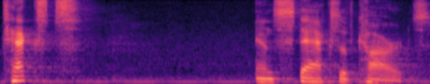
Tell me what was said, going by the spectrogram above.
texts, and stacks of cards.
